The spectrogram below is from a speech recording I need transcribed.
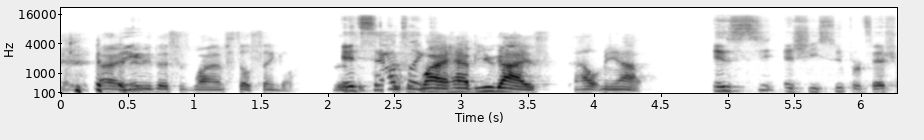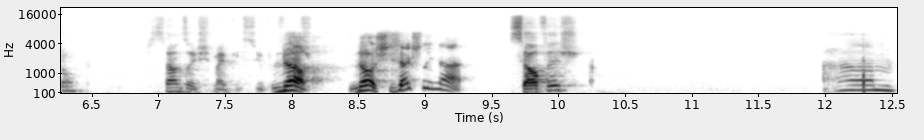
All right, maybe this is why I'm still single. This It is- sounds like- why I have you guys help me out. Is she- is she superficial? Sounds like she might be superficial. No, no, she's actually not. Selfish? Um,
